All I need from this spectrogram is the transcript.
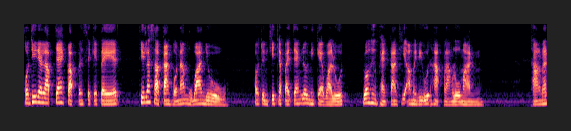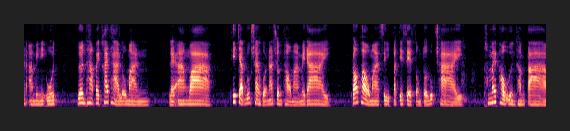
คนที่ได้รับแจ้งกลับเป็นเซเกเตสที่รักษาการหัวหน้าหมู่บ้านอยู่ เขาจึงคิดจะไปแจ้งเรื่องนี้แก่วารุสรวมถึงแผนการที่อามินิอุสหักหลังโรมัน ทางด้านอามินิอุสเดินทางไปค่ายทหารโรมัน และอ้างว่าที่จับลูกชายหัวหน้าชนเผ่ามาไม่ได้ เพราะเผ่ามาซีปฏิเสธส่งตัวลูกชายทำให้เผ่าอื่นทำตาม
